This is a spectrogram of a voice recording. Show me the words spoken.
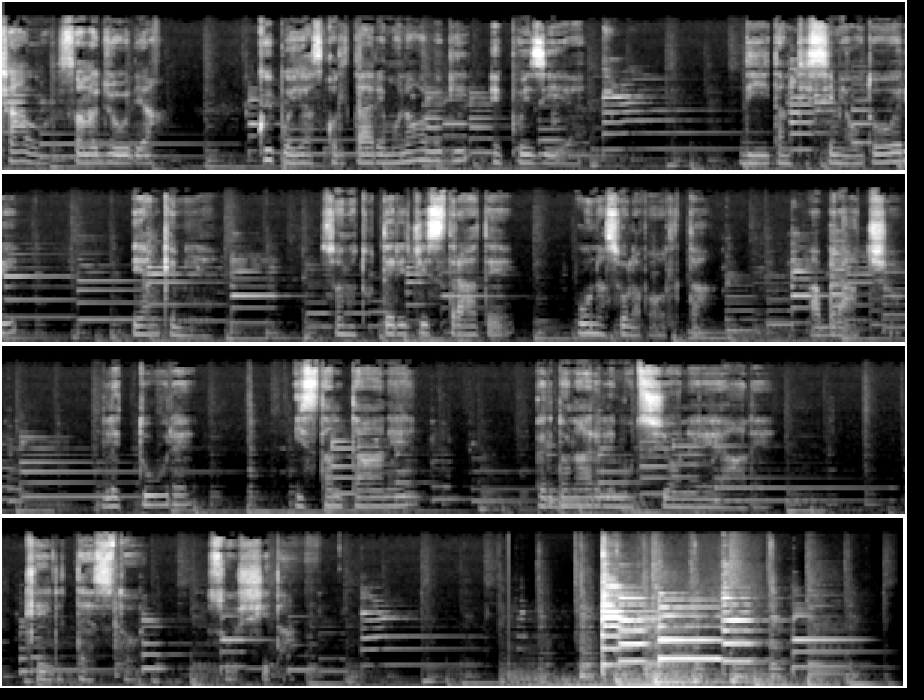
Ciao, sono Giulia. Qui puoi ascoltare monologhi e poesie di tantissimi autori e anche mie. Sono tutte registrate una sola volta, Abbraccio, letture istantanee per donare l'emozione reale che il testo suscita.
